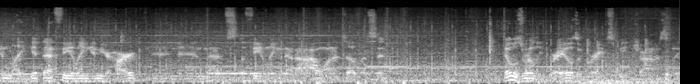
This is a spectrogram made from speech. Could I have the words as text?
and like get that feeling in your heart and, and that's the feeling that I wanted to elicit. It was really great. It was a great speech, honestly.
